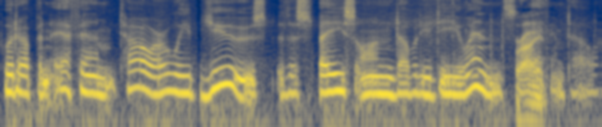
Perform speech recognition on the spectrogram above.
put up an FM tower. We used the space on WDUN's Right. FM tower.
